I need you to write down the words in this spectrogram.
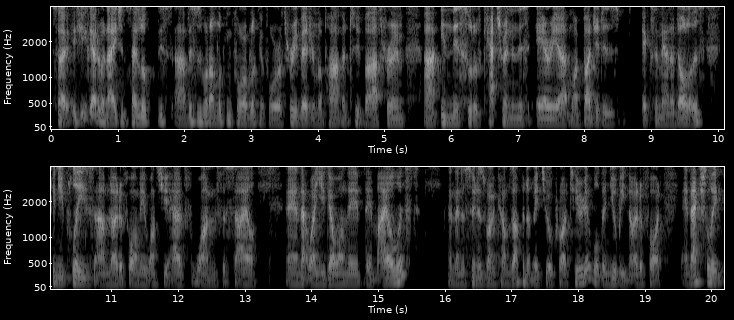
so if you go to an agent say look this um, this is what i'm looking for. I'm looking for a three bedroom apartment two bathroom uh, in this sort of catchment in this area. My budget is x amount of dollars. Can you please um, notify me once you have one for sale? And that way you go on their, their mail list and then as soon as one comes up and it meets your criteria well then you'll be notified. And actually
